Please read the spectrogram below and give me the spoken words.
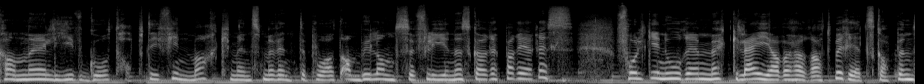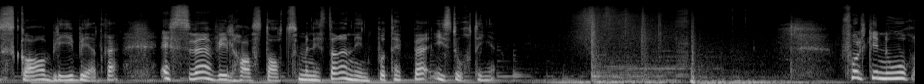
Kan liv gå tapt i Finnmark mens vi venter på at ambulanseflyene skal repareres? Folk i nord er møkk lei av å høre at beredskapen skal bli bedre. SV vil ha statsministeren inn på teppet i Stortinget. Folk i nord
